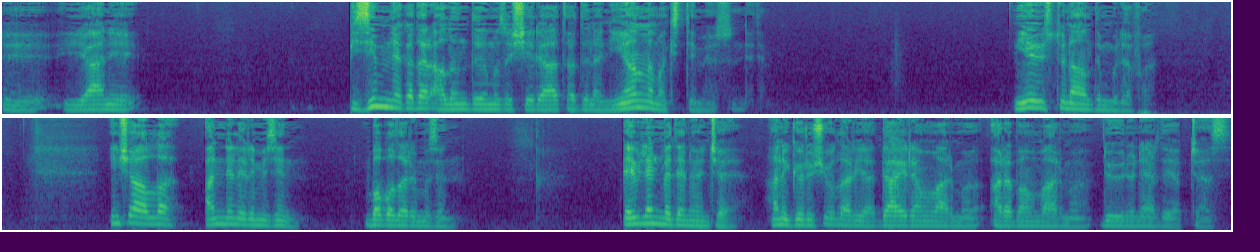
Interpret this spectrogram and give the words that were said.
Ee, yani bizim ne kadar alındığımızı şeriat adına niye anlamak istemiyorsun dedim. Niye üstüne aldın bu lafı? İnşallah annelerimizin, babalarımızın evlenmeden önce hani görüşüyorlar ya dairem var mı, araban var mı, düğünü nerede yapacağız?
